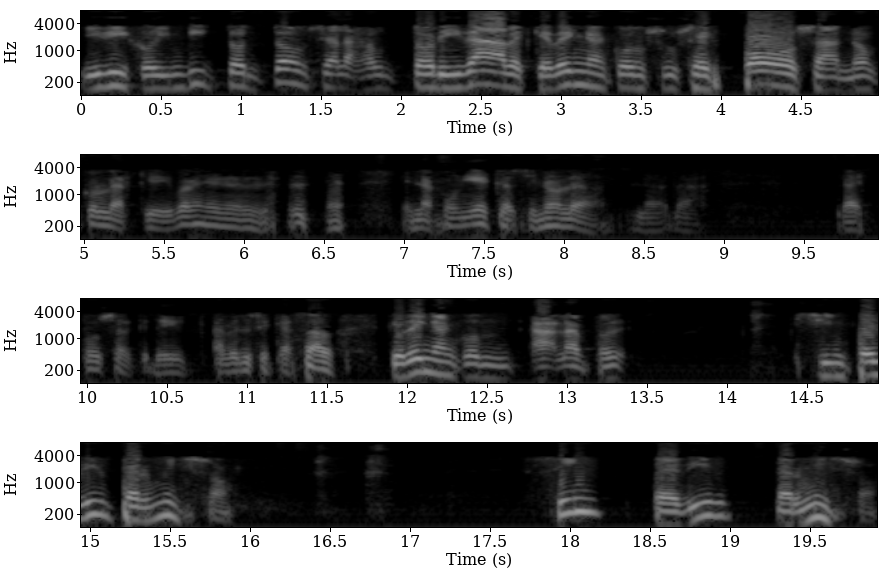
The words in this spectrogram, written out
Y dijo, invito entonces a las autoridades que vengan con sus esposas, no con las que van en, en las muñecas, sino la, la, la, la esposa de haberse casado, que vengan con a la, sin pedir permiso. Sin pedir permiso.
